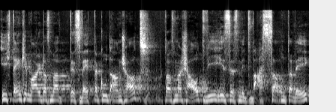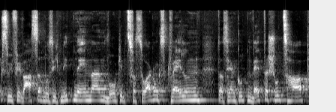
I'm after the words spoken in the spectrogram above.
Ich denke mal, dass man das Wetter gut anschaut dass man schaut, wie ist es mit Wasser unterwegs, wie viel Wasser muss ich mitnehmen, wo gibt es Versorgungsquellen, dass ich einen guten Wetterschutz habe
